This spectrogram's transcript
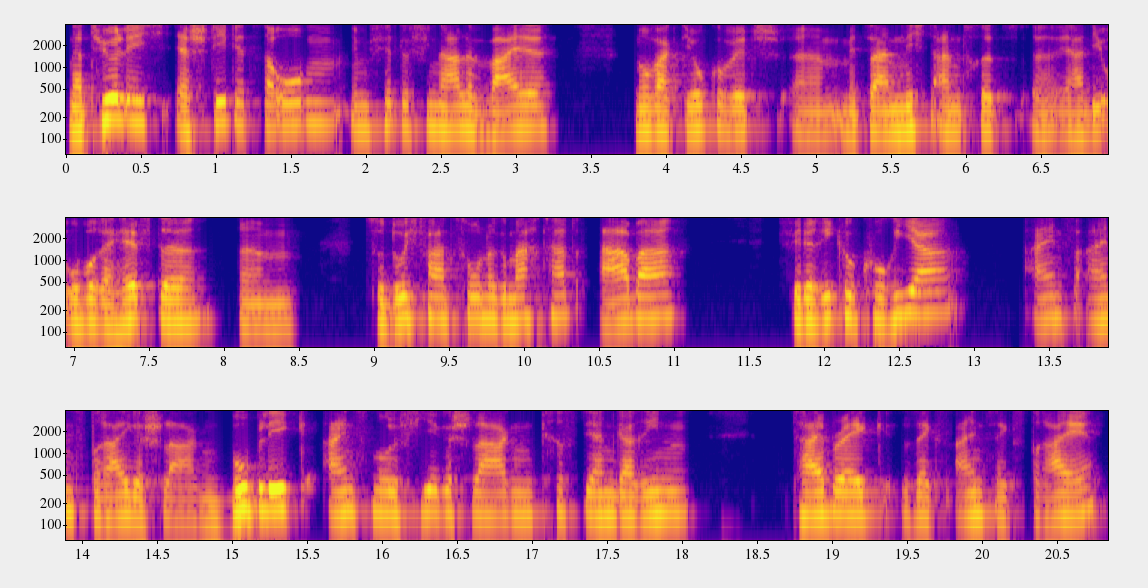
natürlich, er steht jetzt da oben im Viertelfinale, weil Novak Djokovic ähm, mit seinem Nichtantritt äh, ja die obere Hälfte ähm, zur Durchfahrtszone gemacht hat. Aber Federico Coria 1-1-3 geschlagen, Bublik 1-0-4 geschlagen, Christian Garin Tiebreak 6-1, 6-3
